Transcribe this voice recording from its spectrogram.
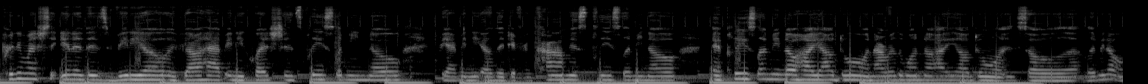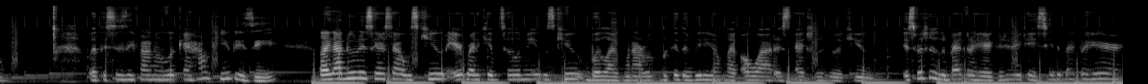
pretty much the end of this video. If y'all have any questions, please let me know. If you have any other different comments, please let me know. And please let me know how y'all doing. I really want to know how y'all doing. So uh, let me know. But this is the final look. And how cute is it? Like I knew this hairstyle was cute. Everybody kept telling me it was cute, but like when I look at the video, I'm like, oh wow, that's actually really cute. Especially the back of the hair, because you can't see the back of the hair.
